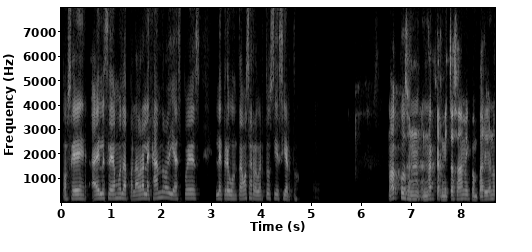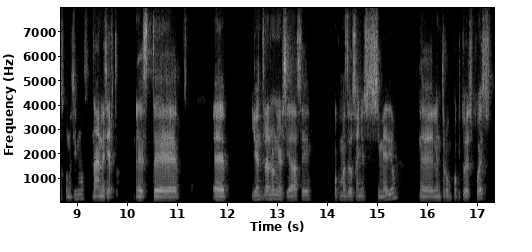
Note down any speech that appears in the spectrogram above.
No sé, ahí le cedemos la palabra a Alejandro y después le preguntamos a Roberto si es cierto. No, pues en, una carnita asada mi compadre y yo nos conocimos. Nada, no es cierto. Este, eh, yo entré a la universidad hace poco más de dos años y medio. él entró un poquito después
